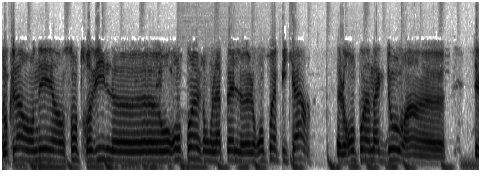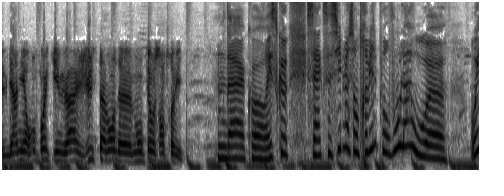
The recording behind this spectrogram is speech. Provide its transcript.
Donc là, on est en centre-ville, euh, au rond-point, on l'appelle euh, le rond-point Picard, le rond-point McDo, hein, euh, c'est le dernier rond-point qui va juste avant de monter au centre-ville. D'accord. Est-ce que c'est accessible le centre-ville pour vous là ou euh, oui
